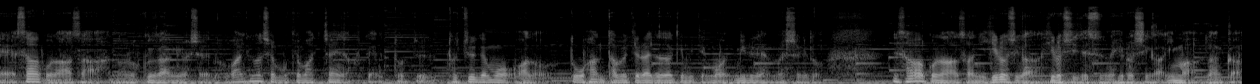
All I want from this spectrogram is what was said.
えー、沢子の朝の録画見ましたけどワイドナショーも決まっちゃいなくて途中途中でもうあのご飯食べてる間だけ見ても見るのやめましたけどで沢子の朝にヒロシがヒロシですのヒロシが今なんか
